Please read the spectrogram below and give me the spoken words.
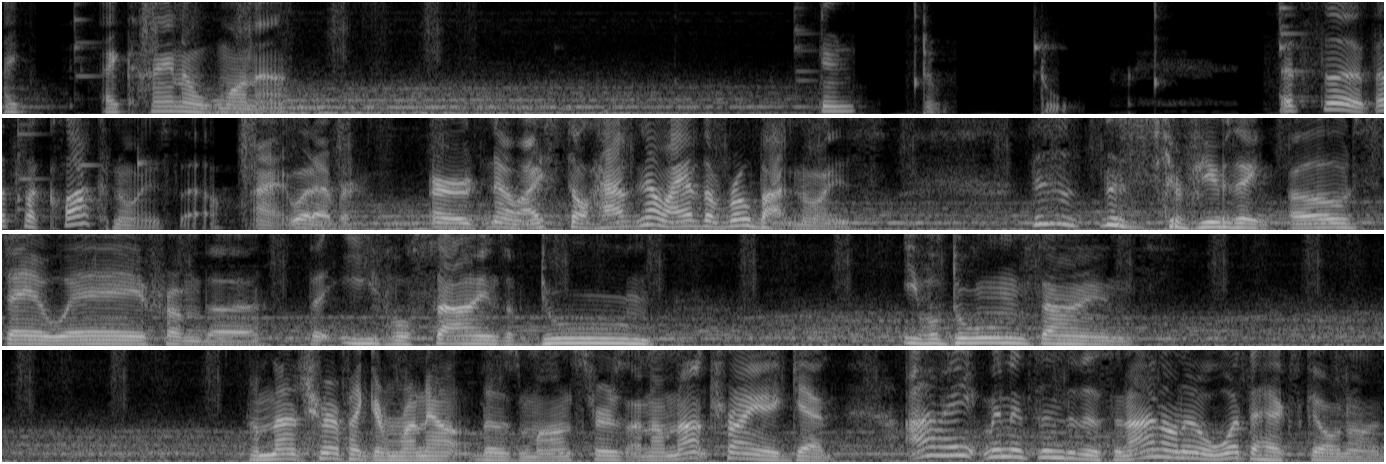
I I kinda wanna. That's the that's the clock noise though. Alright, whatever. Or no, I still have no, I have the robot noise. This is this is confusing. Oh, stay away from the the evil signs of doom. Evil doom signs. I'm not sure if I can run out those monsters, and I'm not trying again. I'm eight minutes into this, and I don't know what the heck's going on.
